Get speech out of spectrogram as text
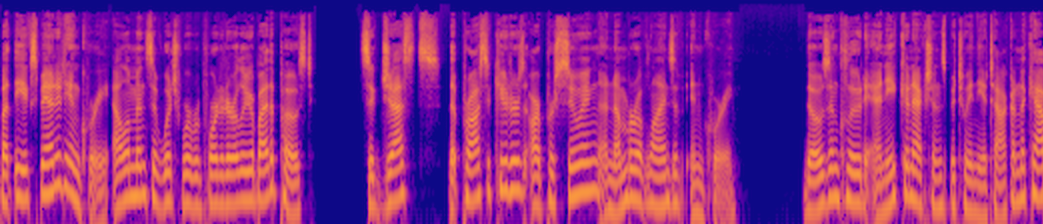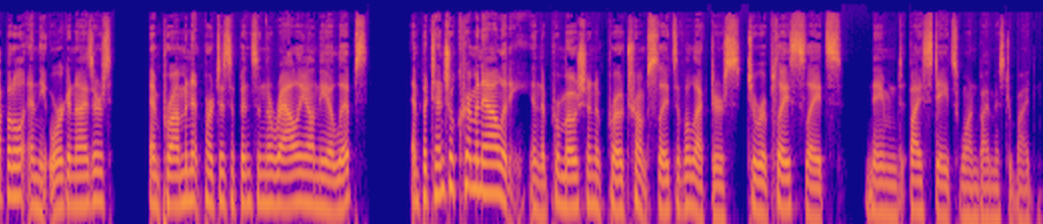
But the expanded inquiry, elements of which were reported earlier by the Post, suggests that prosecutors are pursuing a number of lines of inquiry. Those include any connections between the attack on the Capitol and the organizers and prominent participants in the rally on the ellipse, and potential criminality in the promotion of pro Trump slates of electors to replace slates named by states won by Mr. Biden.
